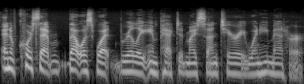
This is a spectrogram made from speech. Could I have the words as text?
And of course that that was what really impacted my son Terry when he met her.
